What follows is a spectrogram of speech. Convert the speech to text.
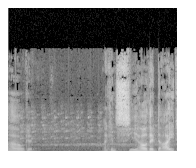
Oh, okay. I can see how they died.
